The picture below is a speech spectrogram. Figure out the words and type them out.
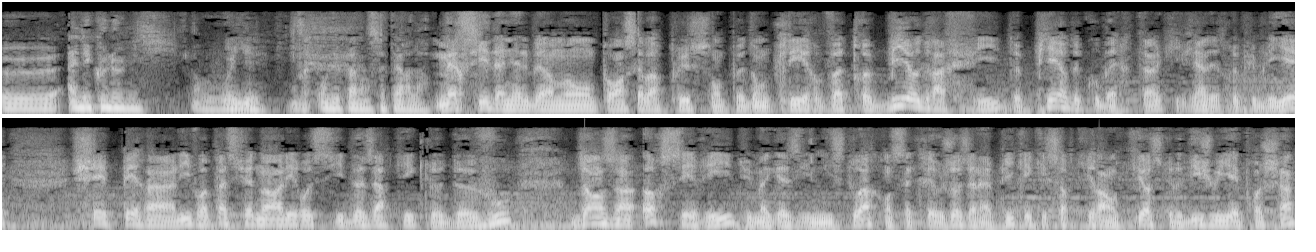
euh, à l'économie. Alors, Vous voyez, on n'est pas dans cette ère-là. Merci Daniel Bermond. Pour en savoir plus, on peut donc lire votre biographie de Pierre de Coubertin qui vient d'être publiée chez Perrin. Un livre passionnant à lire aussi, deux articles de vous dans un hors-série du magazine L'Histoire consacré aux Jeux Olympiques et qui sortira en kiosque le 10 juillet prochain.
